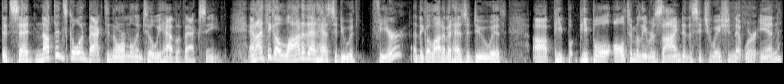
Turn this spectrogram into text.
that said nothing's going back to normal until we have a vaccine. And I think a lot of that has to do with fear. I think a lot of it has to do with uh, people people ultimately resigned to the situation that we're in.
